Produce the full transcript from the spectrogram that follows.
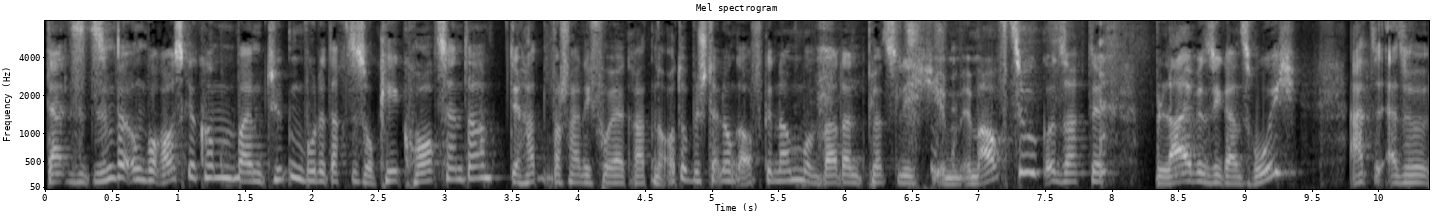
Da sind wir irgendwo rausgekommen beim Typen, wo du dachtest, okay, Callcenter, der hat wahrscheinlich vorher gerade eine Autobestellung aufgenommen und war dann plötzlich im, im Aufzug und sagte, bleiben Sie ganz ruhig. Hat, also,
